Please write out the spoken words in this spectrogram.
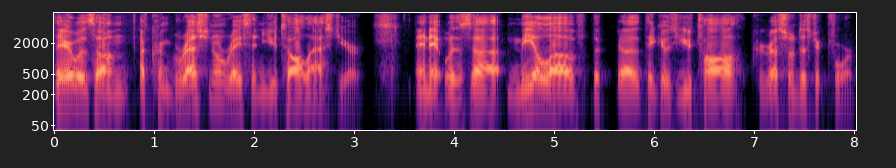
There was um, a congressional race in Utah last year, and it was uh, Mia Love, the uh, I think it was Utah Congressional District Four.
